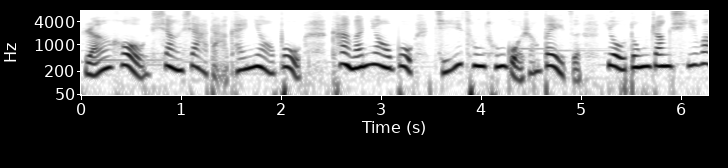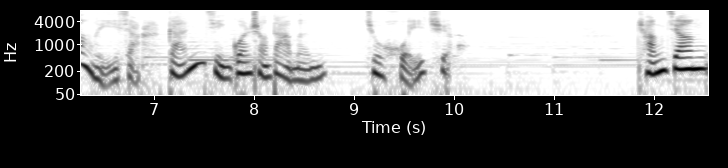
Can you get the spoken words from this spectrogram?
然后向下打开尿布。看完尿布，急匆匆裹上被子，又东张西望了一下，赶紧关上大门，就回去了。长江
